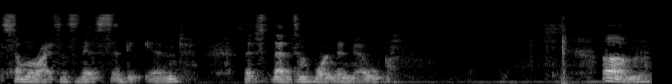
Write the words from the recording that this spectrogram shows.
summarizes this at the end. That's, that it's important to note. Um,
